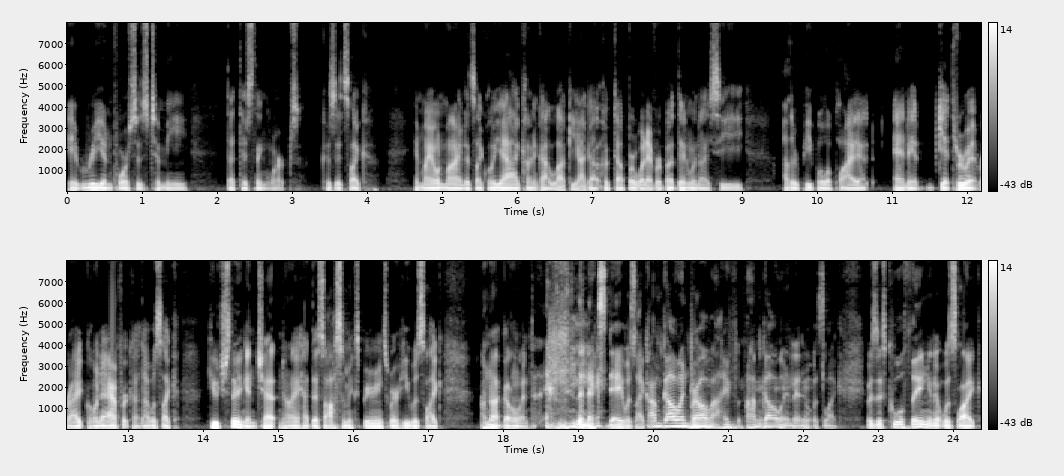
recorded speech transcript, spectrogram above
it reinforces to me that this thing works. Cause it's like, in my own mind, it's like, well, yeah, I kind of got lucky. I got hooked up or whatever. But then when I see other people apply it and it get through it, right? Going to Africa, that was like huge thing. And Chet and I had this awesome experience where he was like, I'm not going. The next day was like, I'm going, bro. i I'm going. And it was like, it was this cool thing. And it was like,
